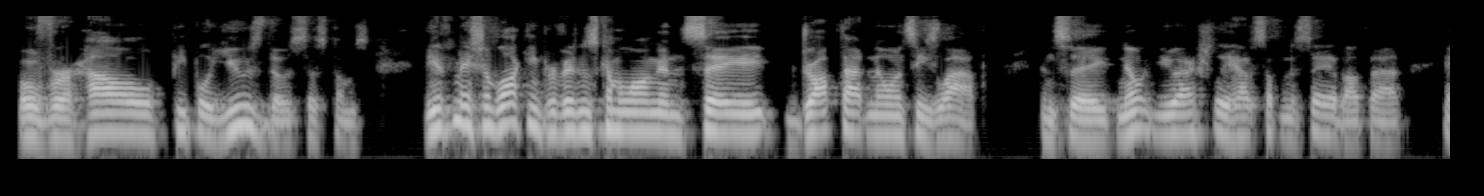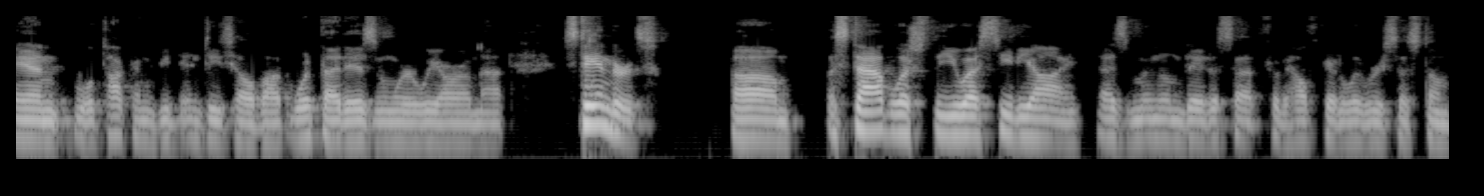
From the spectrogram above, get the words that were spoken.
over how people use those systems. The information blocking provisions come along and say, drop that in ONC's lap and say, no, you actually have something to say about that. And we'll talk in, in detail about what that is and where we are on that. Standards. Um, established the US CDI as a minimum data set for the healthcare delivery system.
